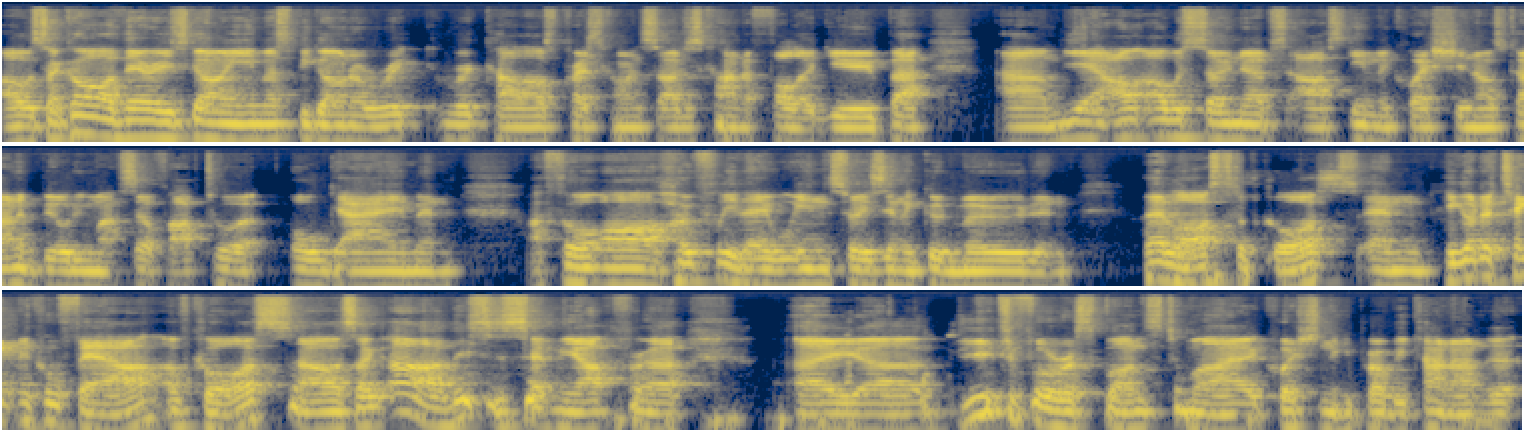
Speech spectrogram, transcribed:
I was like, oh, there he's going. He must be going to Rick, Rick Carlisle's press conference. So I just kind of followed you. But um, yeah, I, I, was so nervous asking him a question. I was kind of building myself up to it all game. And I thought, oh, hopefully they win. So he's in a good mood. And they lost, of course. And he got a technical foul, of course. So I was like, oh, this has set me up for a, a uh, beautiful response to my question. He probably can't under,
